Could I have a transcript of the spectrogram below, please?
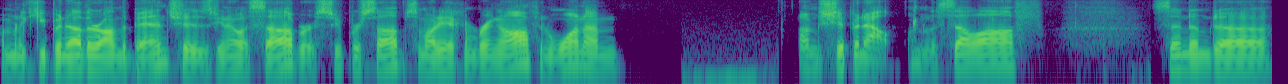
I'm going to keep another on the bench as you know a sub or a super sub, somebody I can bring off, and one I'm I'm shipping out. I'm going to sell off, send them to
